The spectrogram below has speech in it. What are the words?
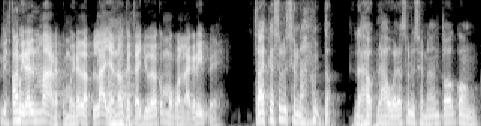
Es como ir al mar, como ir a la playa, ¿no? Ajá. Que te ayuda como con la gripe. ¿Sabes qué solucionaban? Las, las abuelas solucionaban todo con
